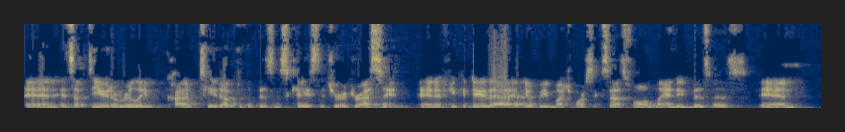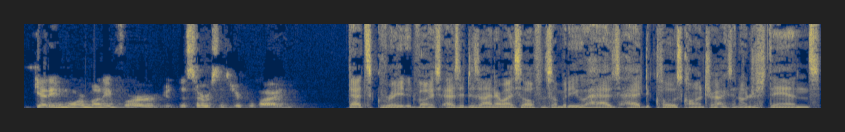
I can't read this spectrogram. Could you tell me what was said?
And it's up to you to really kind of tee it up to the business case that you're addressing. And if you can do that, you'll be much more successful in landing business and getting more money for the services you're providing. That's great advice. As a designer myself and somebody who has had to close contracts and understands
